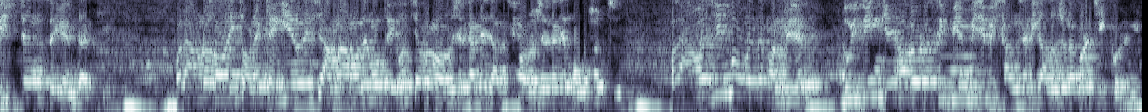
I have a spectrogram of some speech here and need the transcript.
ডিস্টেন্স সেকেন্ড আর কি। ফলে আমরা লড়াইতে অনেকটা এগিয়ে রয়েছি আমরা আমাদের মতো এগোচ্ছি আমরা মানুষের কাছে যাচ্ছি মানুষের কাছে পৌঁছচ্ছি। ফলে আমরা জিতবো আমরা এটা কনফিডেন্ট দুই তিন কে হবে ওটা সিপিএম বিজেপি সাংসারিক আলোচনা করে ঠিক করে নিই।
